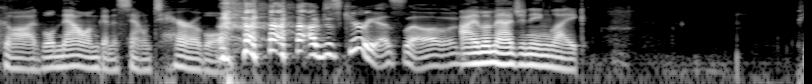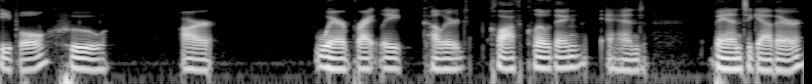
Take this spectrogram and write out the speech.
God. Well, now I'm gonna sound terrible. I'm just curious though. I'm imagining like people who are wear brightly colored cloth clothing and band together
